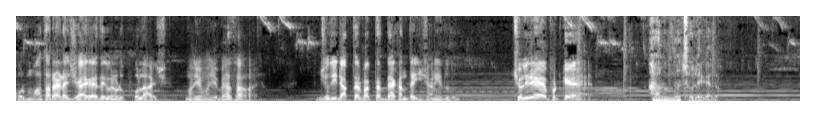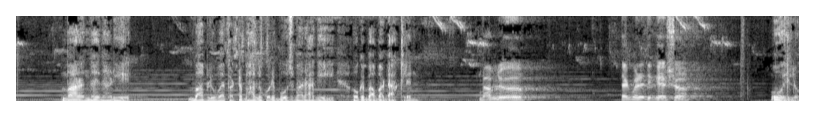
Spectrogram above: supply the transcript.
ওর মাথার একটা জায়গায় দেখবেন একটু ফোলা আছে মাঝে মাঝে ব্যথা হয়। যদি ডাক্তার ফাক্তার দেখান তাই জানিয়ে দিলুম। চলি রে ফটকে। হারুনদা চলে গেল। বারান্দায় দাঁড়িয়ে বাবলু ব্যাপারটা ভালো করে বোঝবার আগেই ওকে বাবা ডাকলেন। বাবলু একবার এদিকে এসো। ও এলো।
